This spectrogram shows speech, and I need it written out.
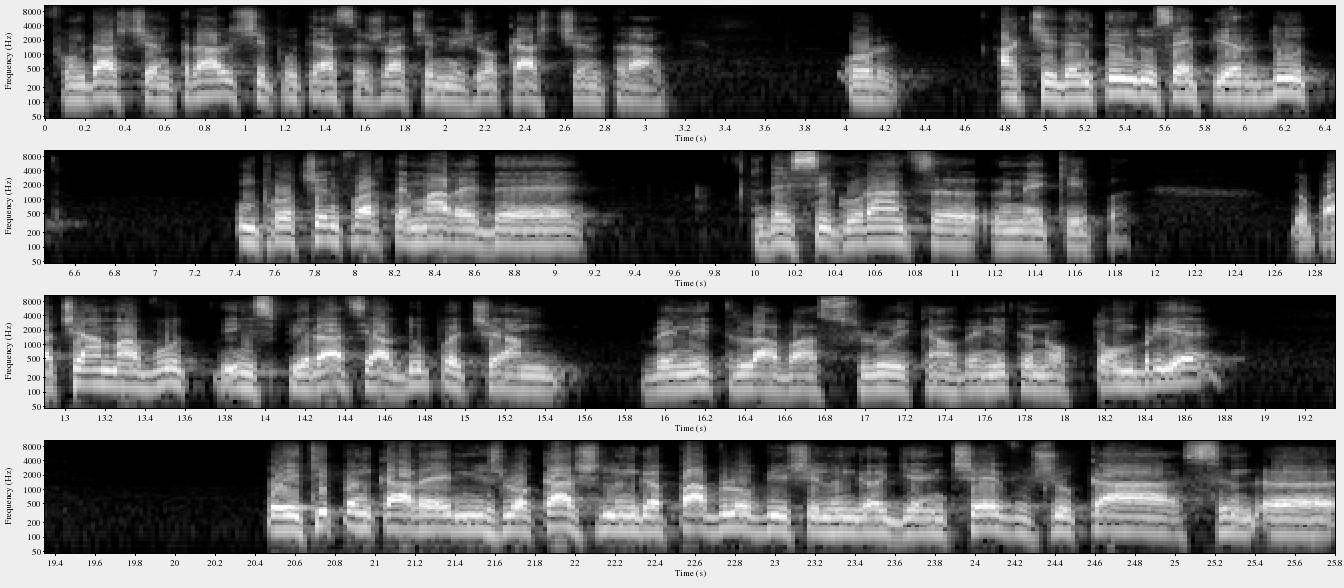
fundaș central și putea să joace mijlocaș central. Ori, accidentându-se, ai pierdut un procent foarte mare de, de siguranță în echipă. După aceea am avut inspirația, după ce am venit la Vaslui, că am venit în octombrie, o echipă în care mijlocaș lângă Pavlovi și lângă Gencev juca sunt, uh,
